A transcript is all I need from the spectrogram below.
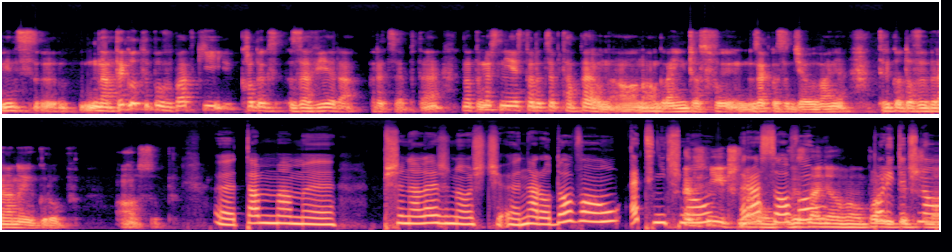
Więc y, na tego typu wypadki kodeks zawiera receptę, natomiast nie jest to recepta pełna. Ona ogranicza swój zakres oddziaływania tylko do wybranych grup osób. E, Tam mamy przynależność e, narodową, etniczną, Etniczną, rasową, wyznaniową, polityczną,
